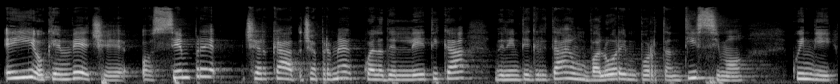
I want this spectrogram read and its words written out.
E io che invece ho sempre cercato, cioè per me quella dell'etica, dell'integrità è un valore importantissimo. Quindi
